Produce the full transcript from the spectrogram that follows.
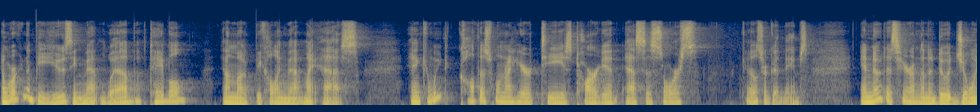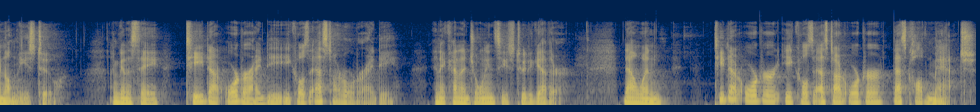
And we're going to be using that web table, and I'm going to be calling that my S. And can we call this one right here T is target, S is source? Okay, those are good names. And notice here I'm going to do a join on these two. I'm going to say t.order_id equals s.order_id. And it kind of joins these two together. Now when t.order equals s.order, that's called match.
